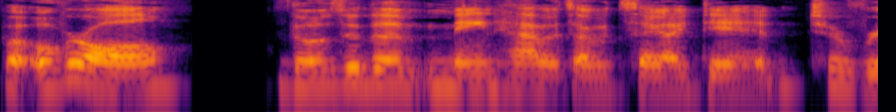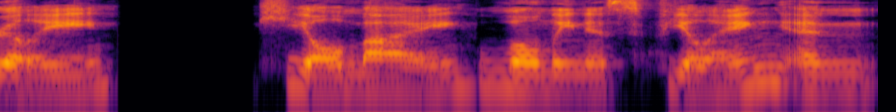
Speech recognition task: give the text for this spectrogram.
but overall, those are the main habits I would say I did to really heal my loneliness feeling and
